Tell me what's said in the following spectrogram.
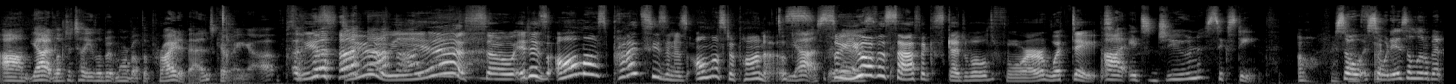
Um. Yeah, I'd love to tell you a little bit more about the Pride event coming up. Please do, yes. So it is almost Pride season is almost upon us. Yes, So you have a Sapphic scheduled for what date? Uh, it's June sixteenth. oh, So fantastic. so it is a little bit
